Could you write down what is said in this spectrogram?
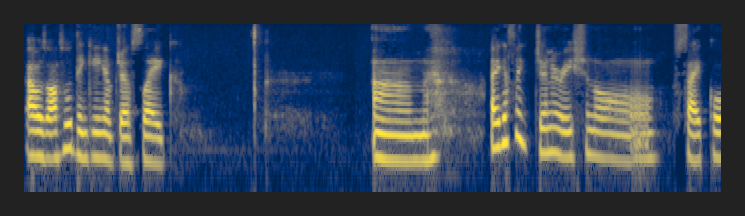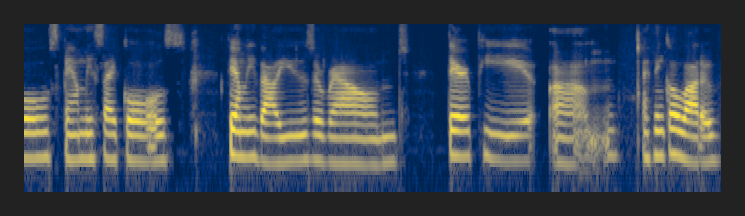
I was also thinking of just like, um, I guess like generational cycles, family cycles, family values around therapy. Um, I think a lot of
